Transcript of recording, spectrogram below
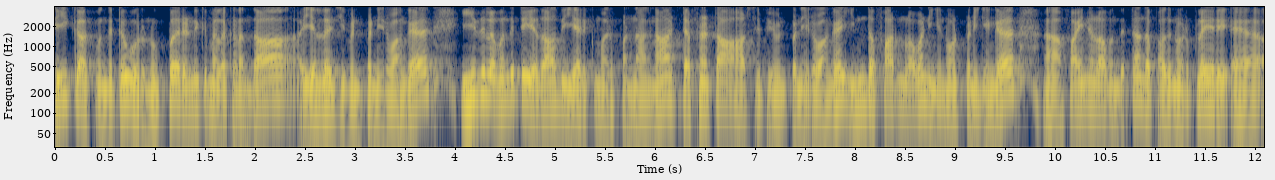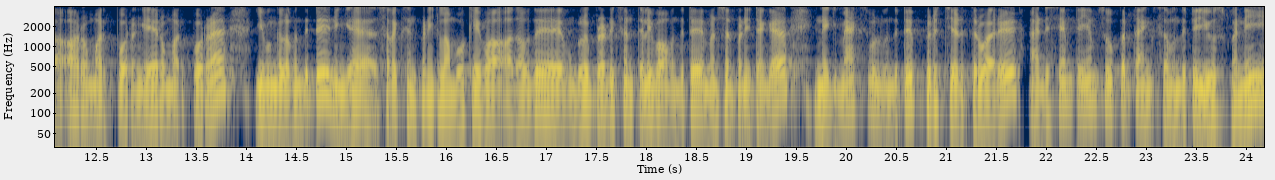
டீகாக் வந்துட்டு ஒரு முப்பது ரன்னுக்கு மேலே கடந்தால் எல்ஐஜி வின் பண்ணிடுவாங்க இதில் வந்துட்டு ஏதாவது ஏற்குமாறு பண்ணாங்கன்னா டெஃபினட்டாக ஆர்சிபி வின் பண்ணிடுவாங்க இந்த ஃபார்முலாவை நீங்கள் நோட் பண்ணிக்கோங்க. ஃபைனலாக வந்துட்டு அந்த பதினோரு பிளேயர் ஆரோ மார்க் போடுறேங்க ஏரோ மார்க் போடுறேன். இவங்களை வந்துட்டு நீங்கள் செலெக்ஷன் பண்ணிக்கலாம் ஓகேவா அதாவது உங்களுக்கு ப்ரொடிக்ஷன் தெளிவாக வந்துட்டு மென்ஷன் பண்ணிட்டேங்க. இன்னைக்கு மேக்ஸ்வெல் வந்துட்டு பிரித்து எடுத்துருவார். அண்ட் சேம் டைம் சூப்பர் தேங்க்ஸை வந்துட்டு யூஸ் பண்ணி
